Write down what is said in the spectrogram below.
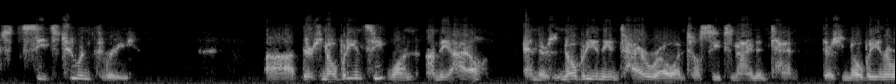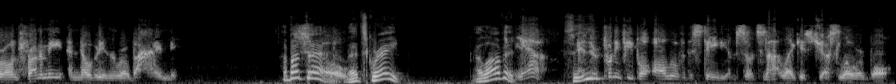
seats two and three. Uh, there's nobody in seat one on the aisle, and there's nobody in the entire row until seats nine and ten. There's nobody in the row in front of me and nobody in the row behind me. How about So- that? That's great. I love it. Yeah. See? And they're putting people all over the stadium, so it's not like it's just lower bowl.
